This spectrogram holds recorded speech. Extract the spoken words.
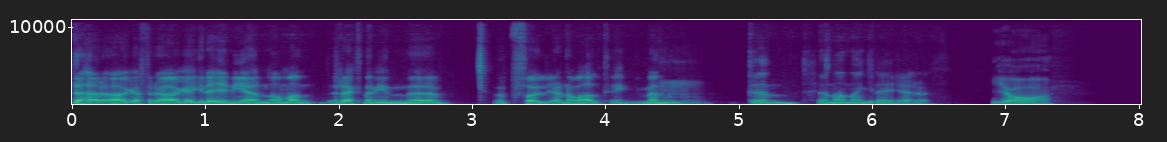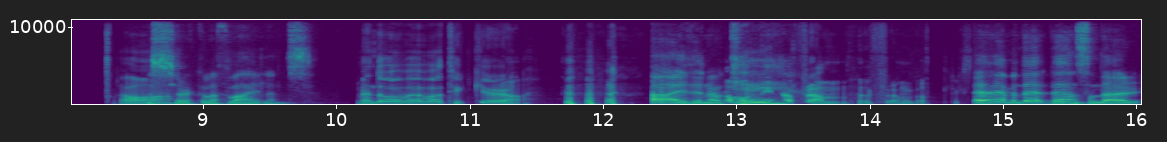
det här öga för öga grejen igen om man räknar in eh, uppföljaren och allting. Men Mm. den, en annan grej är det. Ja. Ja, A circle of violence. men då, vad, vad tycker du då? Aj, den är Om okej. det inte har fram, framgått. Liksom. Eh, men det, det är en sån där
